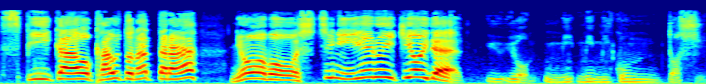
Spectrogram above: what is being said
スピーカーを買うとなったら、女房を七に入れる勢いで、いや、み、み、見込んだし。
